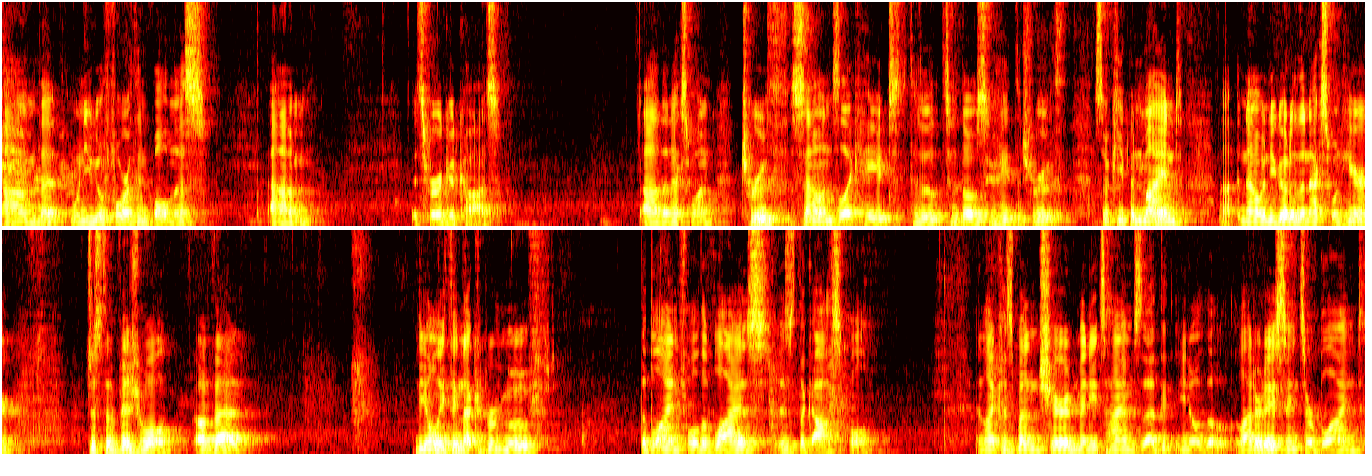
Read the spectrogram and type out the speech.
um, that when you go forth in boldness, um, it's for a good cause. Uh, the next one truth sounds like hate to, to those who hate the truth. So keep in mind uh, now when you go to the next one here, just a visual of that. The only thing that could remove the blindfold of lies is the gospel. And like has been shared many times that you know the Latter-day Saints are blind.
